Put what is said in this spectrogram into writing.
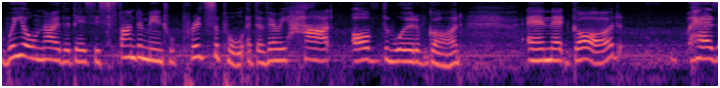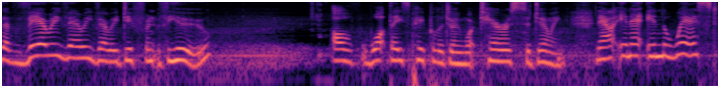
we all know that there's this fundamental principle at the very heart of the Word of God, and that God has a very, very, very different view of what these people are doing, what terrorists are doing. Now, in, a, in the West,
